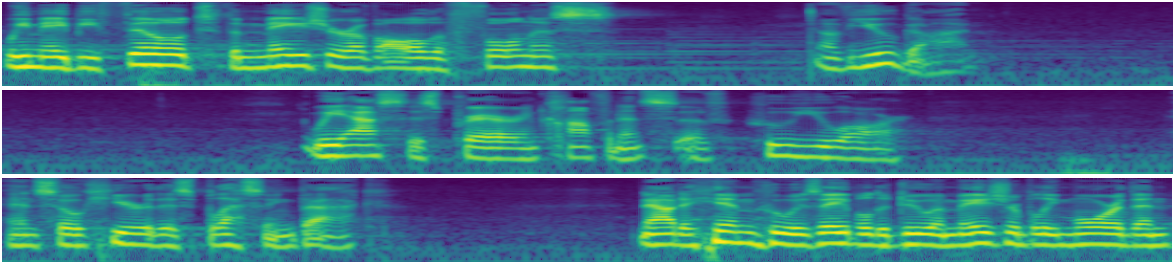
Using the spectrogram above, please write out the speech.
we may be filled to the measure of all the fullness of you, God. We ask this prayer in confidence of who you are. And so hear this blessing back. Now, to him who is able to do immeasurably more than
